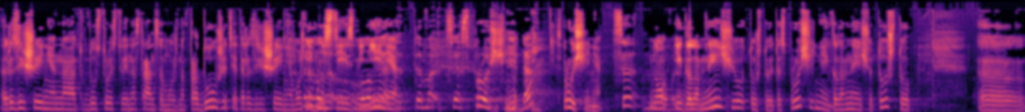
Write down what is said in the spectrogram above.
разрешение на трудоустройство иностранца, можно продолжить это разрешение, можно внести изменения, головне тема це спрощення, да? спрощение. Це Но добре. и головне еще то, что это спрощение, и головне еще то, что э,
